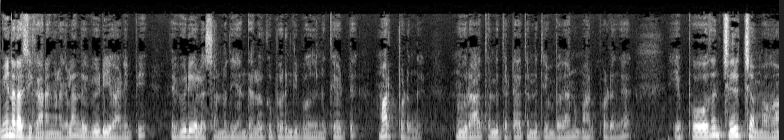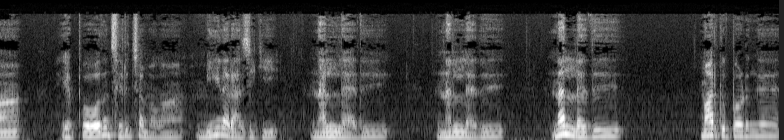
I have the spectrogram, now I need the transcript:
மீனராசிக்காரங்களுக்கெல்லாம் இந்த வீடியோ அனுப்பி இந்த வீடியோவில் சொன்னது எந்த அளவுக்கு பொருந்தி போகுதுன்னு கேட்டு மார்க் போடுங்க. நூறா தொண்ணூத்தெட்டா தொண்ணூற்றி ஒன்பதான்னு மார்க் போடுங்க. எப்போதும் சிரித்த முகம் எப்போதும் சிரித்த முகம். மீன ராசிக்கு நல்லது நல்லது நல்லது. மார்க் போடுங்க.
